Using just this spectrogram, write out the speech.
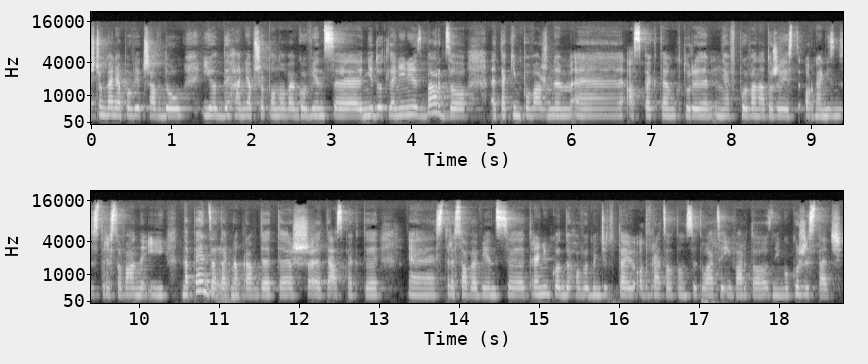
ściągania powietrza w dół i oddychania przeponowego, więc e, niedotlenienie jest bardzo takim poważnym aspektem, który wpływa na to, że jest organizm zestresowany i napędza tak mhm. naprawdę też te aspekty stresowe, więc trening oddechowy będzie tutaj odwracał tą sytuację i warto z niego korzystać.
